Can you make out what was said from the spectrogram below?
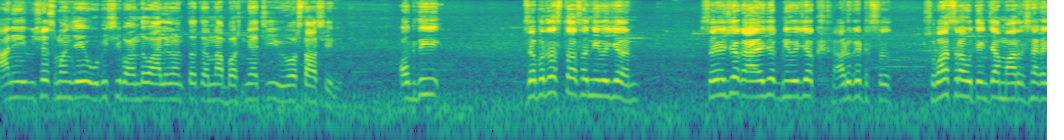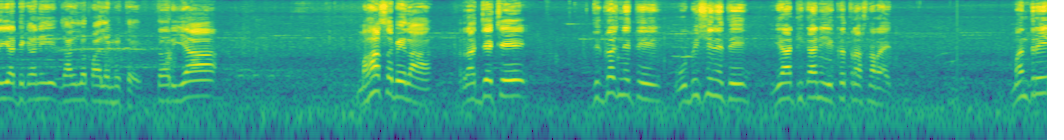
आणि विशेष म्हणजे ओबीसी बांधव आल्यानंतर त्यांना बसण्याची व्यवस्था असेल. अगदी जबरदस्त असं नियोजन संयोजक आयोजक नियोजक ॲडव्होकेट स सुभाष राऊत यांच्या मार्गदर्शनाखाली या ठिकाणी झालेलं पाहायला मिळतं आहे तर या महासभेला राज्याचे दिग्गज नेते ओबीसी नेते या ठिकाणी एकत्र असणार आहेत. मंत्री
